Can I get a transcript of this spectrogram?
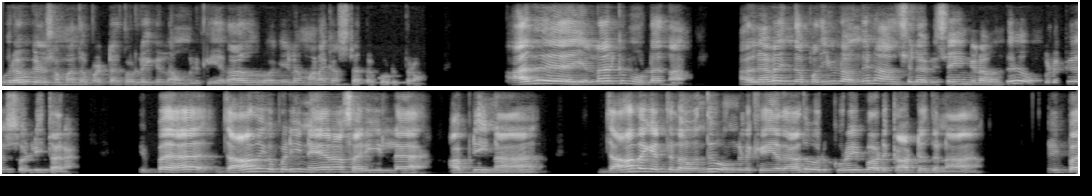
உறவுகள் சம்மந்தப்பட்ட தொல்லைகள் அவங்களுக்கு ஏதாவது ஒரு வகையில் மன கஷ்டத்தை கொடுத்துரும். அது எல்லாருக்கும் உள்ளதுதான். அதனால இந்த பதிவில் வந்து நான் சில விஷயங்களை வந்து உங்களுக்கு சொல்லித்தரேன் இப்போ ஜாதகப்படி நேரம் சரியில்லை அப்படின்னா ஜாதகத்தில் வந்து உங்களுக்கு ஏதாவது ஒரு குறைபாடு காட்டுதுன்னா இப்போ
